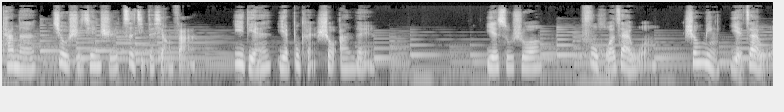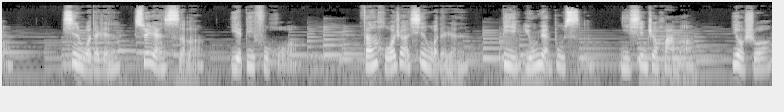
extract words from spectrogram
他们就是坚持自己的想法，一点也不肯受安慰。耶稣说：“复活在我，生命也在我。信我的人，虽然死了，也必复活。凡活着信我的人，必永远不死。你信这话吗？”又说：“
